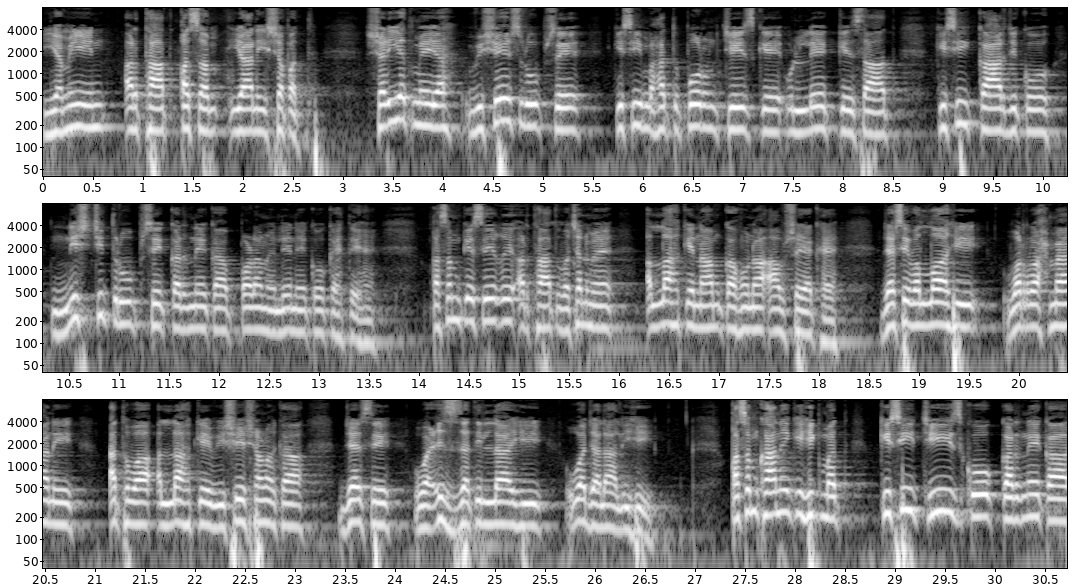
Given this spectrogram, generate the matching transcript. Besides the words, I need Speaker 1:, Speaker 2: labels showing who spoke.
Speaker 1: یمین ارتھات قسم یعنی شپت۔ شریعت میں یہ وشیش روپ سے کسی مہتوپورن چیز کے اللیخ کے ساتھ کسی کارج کو نشچت روپ سے کرنے کا پڑھن لینے کو کہتے ہیں۔ قسم کے سیغے ارتھات وچن میں اللہ کے نام کا ہونا آوشیک ہے۔ جیسے واللہ والرحمانی اتھوا اللہ کے وشیشن کا، جیسے و عزت اللہ و جلالی قسم کھانے کی حکمت کسی چیز کو کرنے کا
